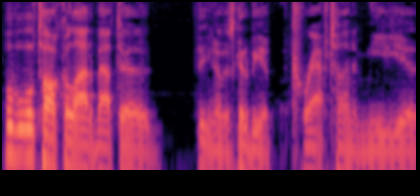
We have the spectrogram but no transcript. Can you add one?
We'll we'll talk a lot about the you know there's going to be a crap ton of media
